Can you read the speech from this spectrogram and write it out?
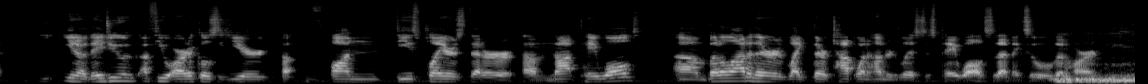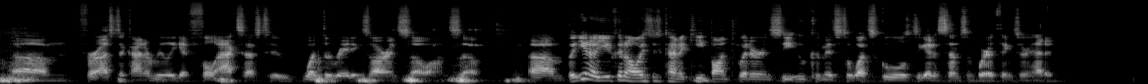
you know, they do a few articles a year uh, on these players that are um, not paywalled, um, but a lot of their like their top 100 list is paywalled, so that makes it a little bit hard um, for us to kind of really get full access to what the ratings are and so on. So. Um, but you know, you can always just kind of keep on Twitter and see who commits to what schools to get a sense of where things are headed.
